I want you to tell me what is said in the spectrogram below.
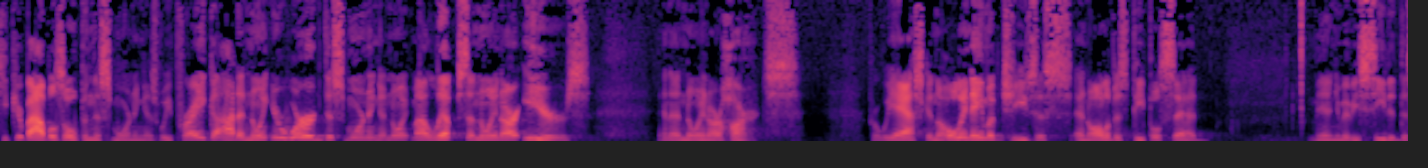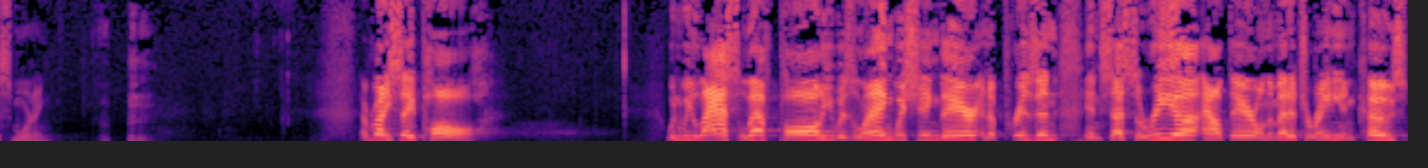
Keep your Bibles open this morning as we pray. God, anoint your word this morning, anoint my lips, anoint our ears, and anoint our hearts. For we ask in the holy name of Jesus, and all of his people said, Amen. You may be seated this morning. Everybody say Paul. When we last left Paul, he was languishing there in a prison in Caesarea out there on the Mediterranean coast,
